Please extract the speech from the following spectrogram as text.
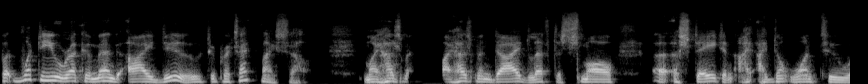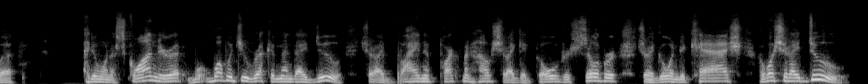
But what do you recommend I do to protect myself? My mm-hmm. husband, my husband died, left a small uh, estate, and I, I don't want to. Uh, I don't want to squander it. What would you recommend I do? Should I buy an apartment house? Should I get gold or silver? Should I go into cash? Or what should I do?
